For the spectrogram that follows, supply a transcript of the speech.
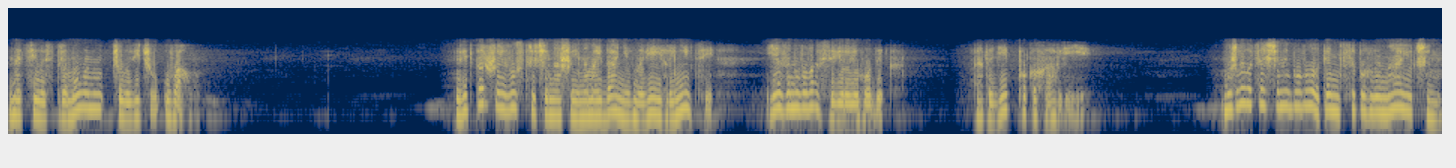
на цілеспрямовану чоловічу увагу. Від першої зустрічі нашої на Майдані в Новій Гринівці я замилувався вірою Годик, а тоді покохав її. Можливо, це ще не було тим всепоглинаючим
